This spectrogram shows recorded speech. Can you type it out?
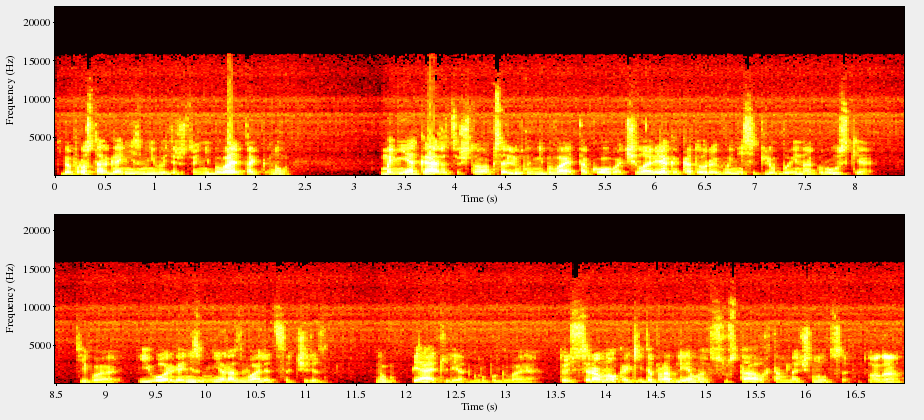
у тебя просто организм не выдержит. Не бывает так, ну, мне кажется, что абсолютно не бывает такого человека, который вынесет любые нагрузки, типа, его организм не развалится через, ну, 5 лет, грубо говоря. То есть все равно какие-то проблемы в суставах там начнутся. Ну да.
